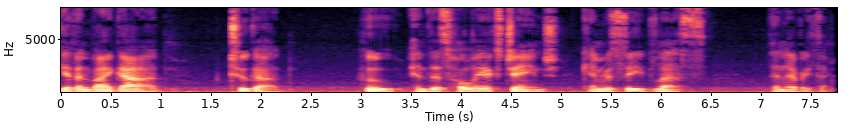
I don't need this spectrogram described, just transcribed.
Given by God, to God, who, in this holy exchange, can receive less than everything.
